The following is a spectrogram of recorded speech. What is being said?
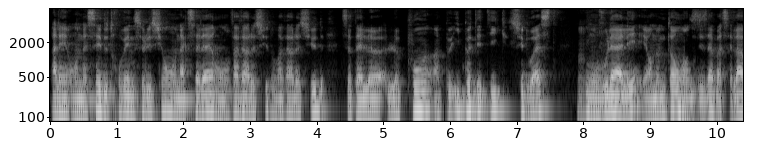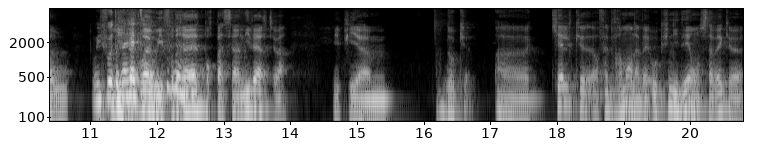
allez, on essaye de trouver une solution, on accélère, on va vers le sud, on va vers le sud. C'était le, le point un peu hypothétique, sud-ouest où on voulait aller et en même temps où on se disait bah c'est là où où il faudrait être. ouais, où il faudrait être pour passer un hiver tu vois. Et puis euh, donc euh, quelques en fait vraiment on n'avait aucune idée. On savait que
